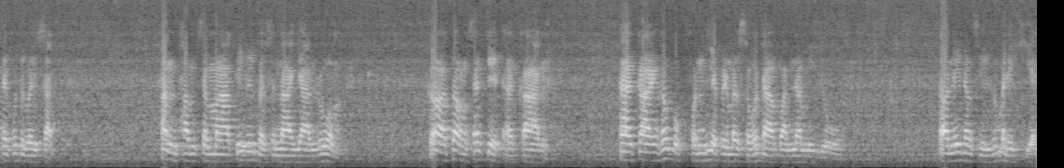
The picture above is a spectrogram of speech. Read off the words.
แต่พุทธบริษัท ท่านทำสมาธิวิปัสนาญาณร่วม ก็ต้องสังเกตอาการ อาการเขาบุคคลที่จะเป็นมโสดาบันนามีอยู่ ตอนนี้หนังสือก็ไม่ได้เขียน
